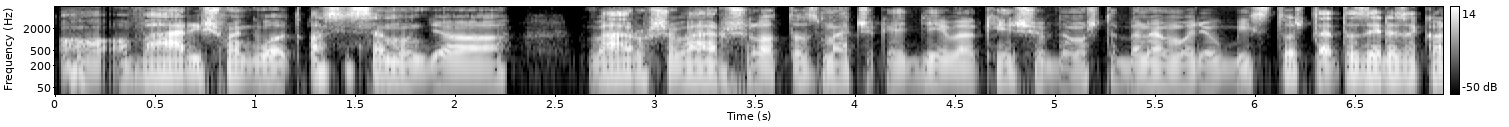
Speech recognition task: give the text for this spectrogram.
a, a vár is megvolt. Azt hiszem, hogy a város a város alatt az már csak egy évvel később, de most ebben nem vagyok biztos. Tehát azért ezek a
